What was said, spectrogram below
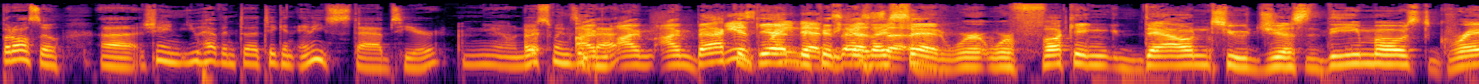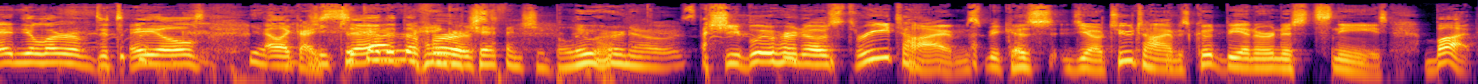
But also, uh, Shane, you haven't uh, taken any stabs here. You know, no swings at I'm, bat. I'm I'm back again because, because, as I uh, said, we're we're fucking down to just the most granular of details. Yeah. Like I she said took at the first, handkerchief and she blew her nose. she blew her nose three times because you know two times could be an earnest sneeze. But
